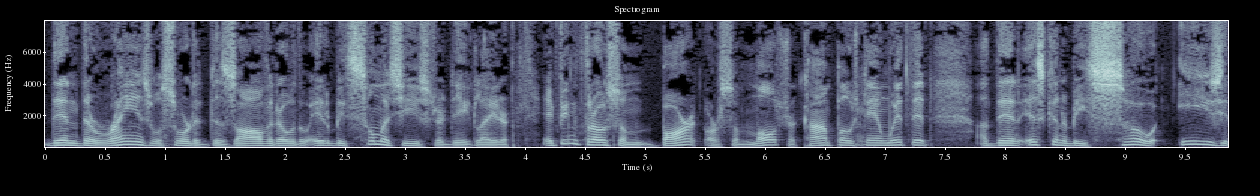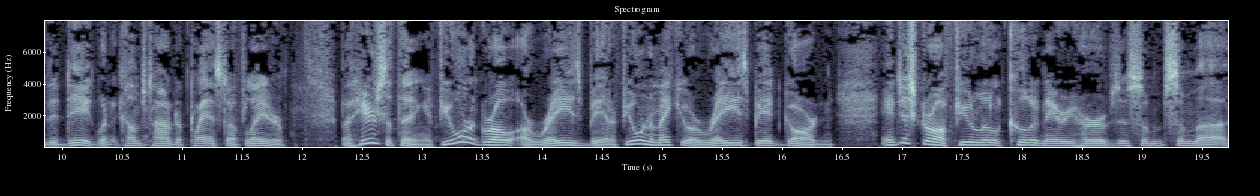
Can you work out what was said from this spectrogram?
then the rains will sort of dissolve it over the. It'll be so much easier to dig later. If you can throw some bark or some mulch or compost in with it, uh, then it's going to be so easy to dig when it comes time to plant stuff later. But here's the thing: if you want to grow a raised bed, if you want to make you a raised bed garden garden and just grow a few little culinary herbs or some some uh,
